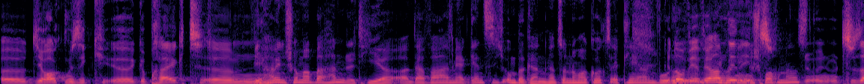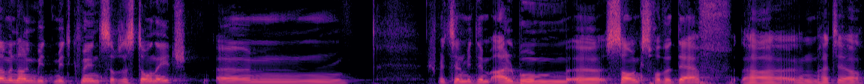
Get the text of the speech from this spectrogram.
äh, die Rockmusik äh, geprägt. Ähm, Wir haben ihn schon mal behandelt hier. Äh, Da war er mir gänzlich unbekannt. Kannst du noch mal kurz erklären, wo Genau, du wir, wir haben ihn in, gesprochen hast? im Zusammenhang mit, mit Queens of the Stone Age, ähm, speziell mit dem Album äh, Songs for the Deaf, da ähm, hat er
